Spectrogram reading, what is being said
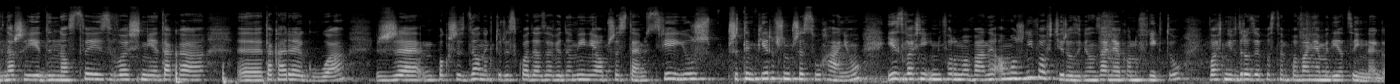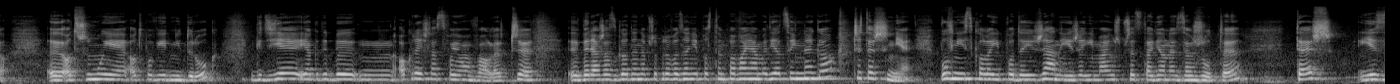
W naszej jednostce jest właśnie taka, e, taka reguła, że pokrzywdzony, który składa zawiadomienie o przestępstwie, już przy tym pierwszym przesłuchaniu jest właśnie informowany o możliwości rozwiązania konfliktu właśnie w drodze postępowania mediacyjnego. E, Otrzymuje odpowiedni druk, gdzie jak gdyby mm, określa swoją wolę, czy wyraża zgodę na przeprowadzenie postępowania mediacyjnego, czy też nie. Później z kolei podejrzany, jeżeli ma już przedstawione zarzuty, też jest,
